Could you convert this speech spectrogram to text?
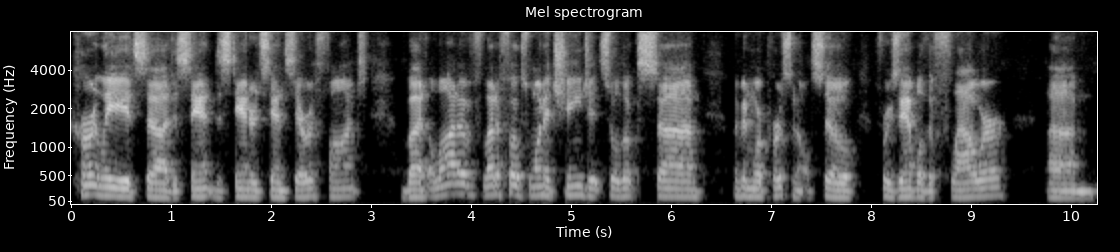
Currently, it's uh, the, san- the standard sans serif font, but a lot of a lot of folks want to change it so it looks uh, a little bit more personal. So, for example, the flower um,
